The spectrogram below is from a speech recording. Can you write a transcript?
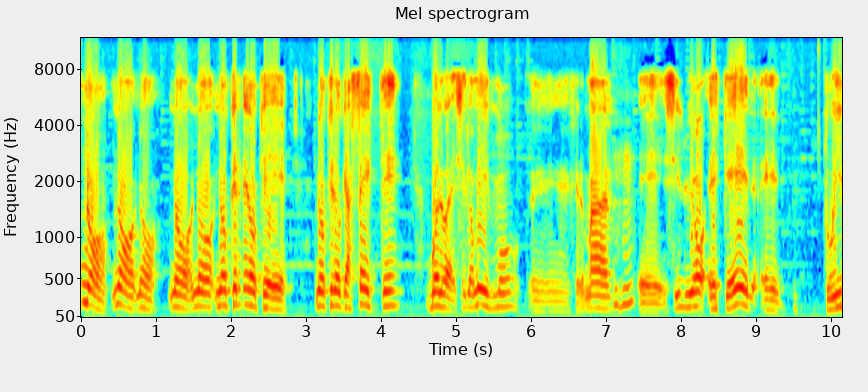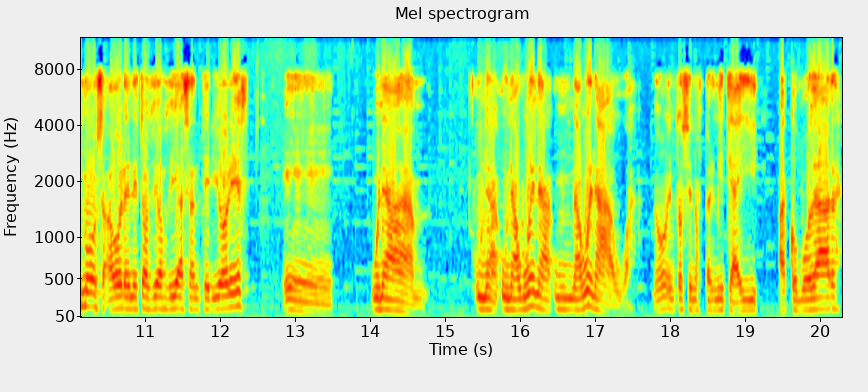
No, no, no, no, no, no creo que, no creo que afecte. Vuelvo a decir lo mismo, eh, Germán, eh, Silvio, es que eh, tuvimos ahora en estos dos días anteriores una, una, buena, una buena agua, ¿no? Entonces nos permite ahí acomodar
